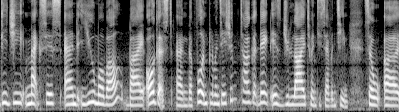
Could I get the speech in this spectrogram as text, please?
Digi, Maxis, and U-Mobile by August, and the full implementation target date is July 2017. So uh,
